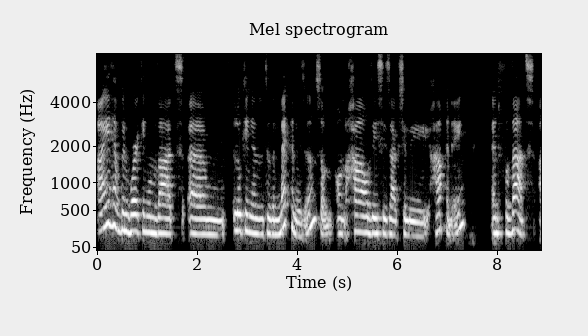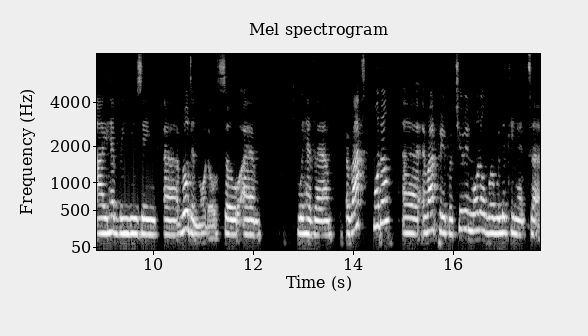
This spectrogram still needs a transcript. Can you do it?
I have been working on that, um, looking into the mechanisms on, on how this is actually happening. And for that, I have been using uh, rodent models. So um, we have a, a rat model, uh, a rat periparturient model, where we're looking at uh,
